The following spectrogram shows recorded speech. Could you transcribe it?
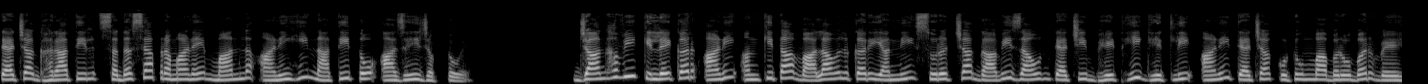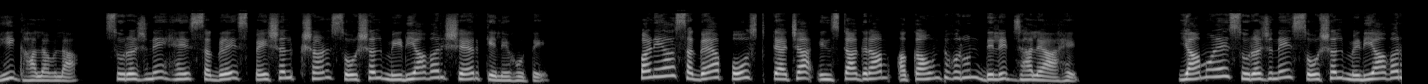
त्याच्या घरातील सदस्याप्रमाणे मानलं आणि ही नाती तो आजही जपतोय. जान्हवी किल्लेकर आणि अंकिता वालावलकर यांनी सूरजच्या गावी जाऊन त्याची भेटही घेतली आणि त्याच्या कुटुंबाबरोबर वेळही घालवला. सूरजने हे सगळे स्पेशल क्षण सोशल मीडियावर शेअर केले होते. पण या सगळ्या पोस्ट त्याच्या इन्स्टाग्राम अकाउंटवरून डिलीट झाल्या आहेत. यामुळे सूरजने सोशल मीडियावर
